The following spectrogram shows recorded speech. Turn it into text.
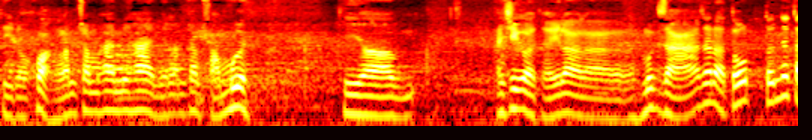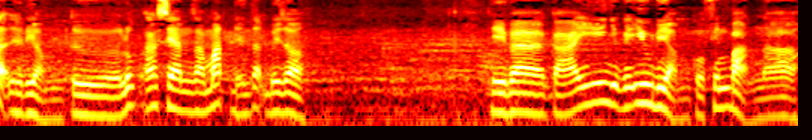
thì nó khoảng 522 đến 560. Thì uh, anh chị có thấy là, là mức giá rất là tốt, tốt nhất tại thời điểm từ lúc Accent ra mắt đến tận bây giờ. Thì về cái những cái ưu điểm của phiên bản uh,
